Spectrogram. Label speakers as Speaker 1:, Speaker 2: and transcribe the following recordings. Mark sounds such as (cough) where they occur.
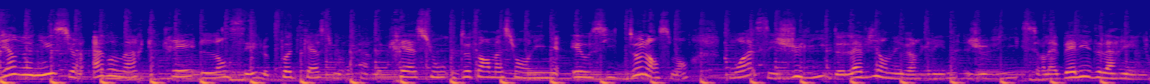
Speaker 1: Bienvenue sur À vos marques, créer, lancer, le podcast où l'on parle de création, de formation en ligne et aussi de lancement. Moi, c'est Julie de La vie en Evergreen. Je vis sur la belle île de la Réunion.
